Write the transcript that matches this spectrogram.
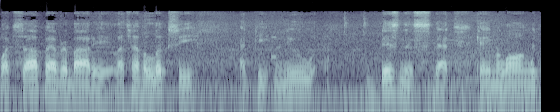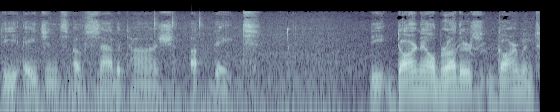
What's up, everybody? Let's have a look-see at the new business that came along with the Agents of Sabotage update. The Darnell Brothers Garment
